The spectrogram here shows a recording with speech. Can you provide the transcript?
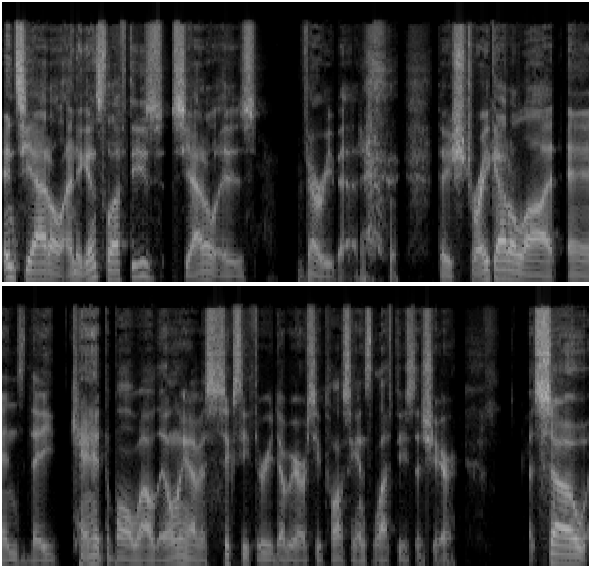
in Seattle, and against lefties, Seattle is very bad. they strike out a lot, and they can't hit the ball well. They only have a 63 WRC plus against lefties this year. So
